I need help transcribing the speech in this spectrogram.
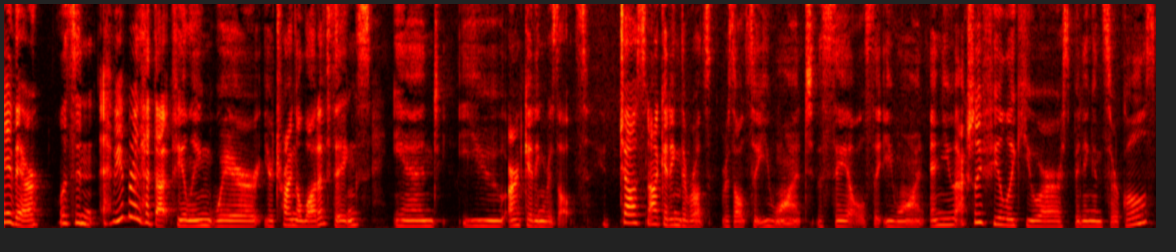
Hey there. Listen, have you ever had that feeling where you're trying a lot of things and you aren't getting results? You're just not getting the res- results that you want, the sales that you want, and you actually feel like you are spinning in circles.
